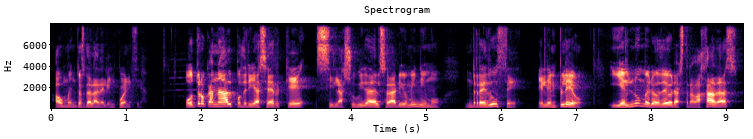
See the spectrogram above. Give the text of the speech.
aumentos de la delincuencia. Otro canal podría ser que si la subida del salario mínimo reduce el empleo y el número de horas trabajadas,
